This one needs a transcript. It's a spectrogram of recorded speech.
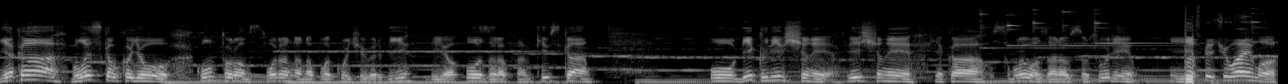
яка блискавкою контуром створена на плакучій вербі біля озера Франківська у бік Львівщини, Львівщини, яка особливо зараз в зажурі. І співчуваємо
